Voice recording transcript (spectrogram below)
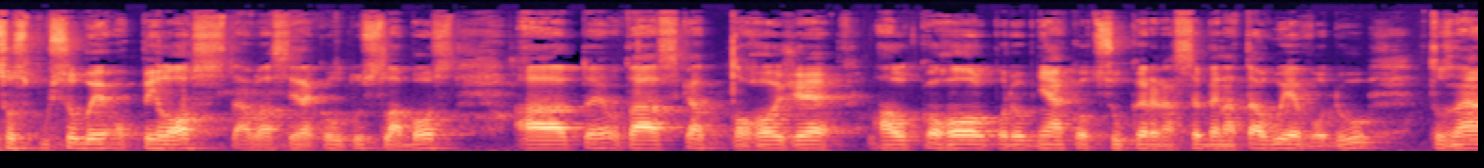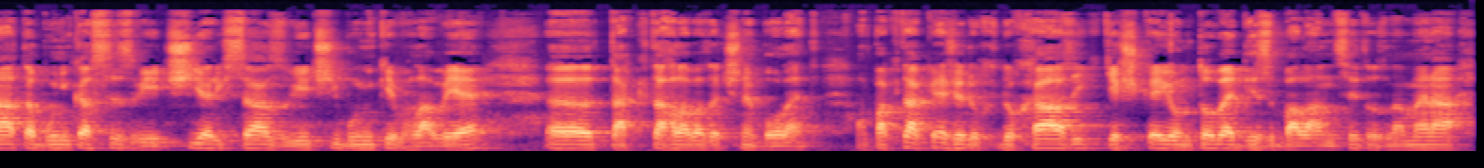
co způsobuje opilost a vlastně takovou tu slabost. A to je otázka toho, že alkohol, podobně jako cukr, na sebe natahuje vodu. demorou To znamená, ta buňka se zvětší a když se nás zvětší buňky v hlavě, eh, tak ta hlava začne bolet. A pak také, že dochází k těžké jontové disbalanci, to znamená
